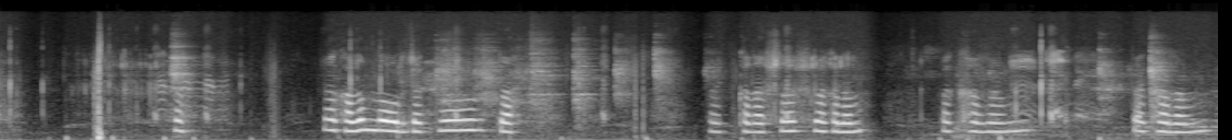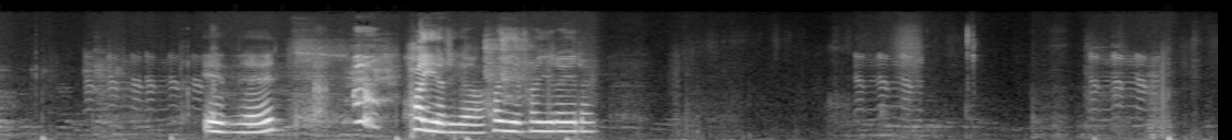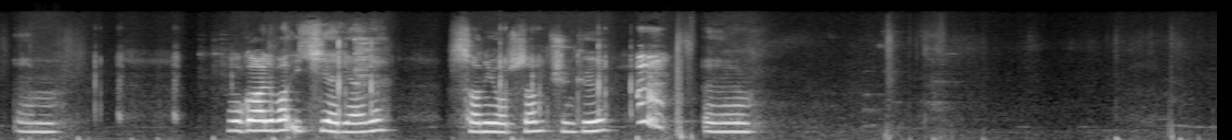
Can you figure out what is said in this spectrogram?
Heh. Bakalım ne olacak burada. Arkadaşlar bakalım. Bakalım. Bakalım. Evet. Hayır ya. Hayır hayır hayır. hayır. Em, bu galiba iki yer yani. Sanıyorsam çünkü em,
